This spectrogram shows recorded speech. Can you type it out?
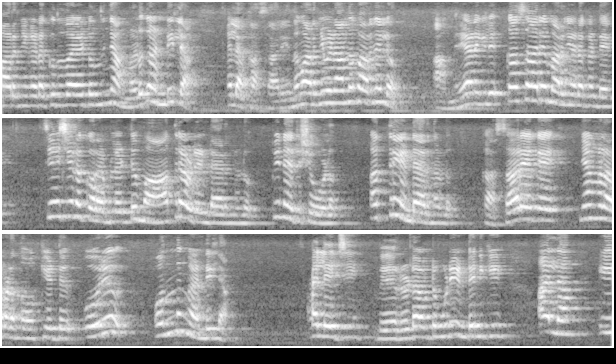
മറിഞ്ഞു കിടക്കുന്നതായിട്ടൊന്നും ഞങ്ങൾ കണ്ടില്ല. അല്ല കസാരയെന്ന് മറിഞ്ഞു വീണാന്ന് പറഞ്ഞല്ലോ. അങ്ങനെയാണെങ്കിൽ കസാര മറിഞ്ഞു കിടക്കണ്ടേ? ചേച്ചിയുടെ കുറേ ബ്ലഡ് മാത്രമേ അവിടെ ഉണ്ടായിരുന്നുള്ളൂ. പിന്നെ ഒരു ഷോൾ. അത്രേ ഉണ്ടായിരുന്നുള്ളൂ. കസാരയൊക്കെ ഞങ്ങൾ അവിടെ നോക്കിയിട്ട് ഒരു ഒന്നും കണ്ടില്ല. അല്ലേ ചേച്ചി? വേറൊരു ഡൗട്ടും കൂടി ഉണ്ട് എനിക്ക്. അല്ല ഈ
